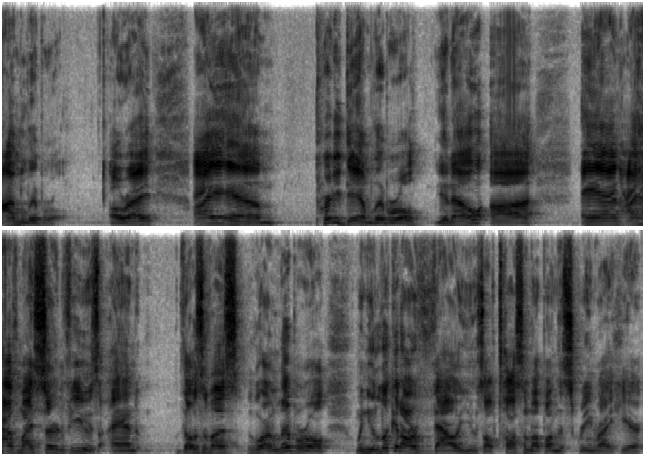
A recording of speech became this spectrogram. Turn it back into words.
I'm liberal, all right? I am pretty damn liberal, you know? Uh, and I have my certain views, and those of us who are liberal, when you look at our values, I'll toss them up on the screen right here,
